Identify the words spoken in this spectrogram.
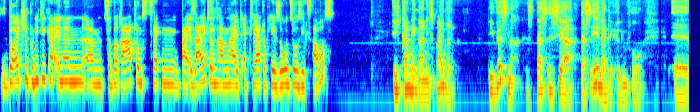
deutsche PolitikerInnen ähm, zu Beratungszwecken beiseite und haben halt erklärt, okay, so und so sieht's aus? Ich kann denen gar nichts beibringen. Die wissen alles. Das ist ja das Elend irgendwo. Äh,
